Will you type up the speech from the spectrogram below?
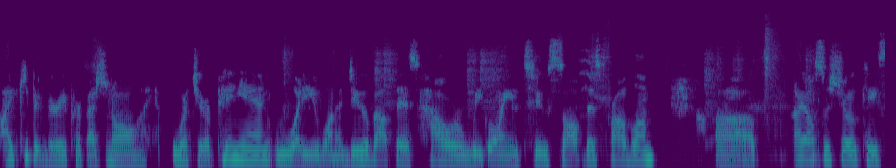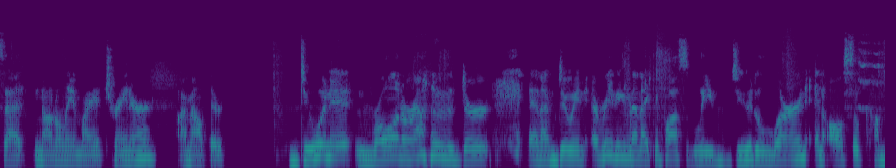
I keep it very professional. What's your opinion? What do you want to do about this? How are we going to solve this problem? Uh, I also showcase that not only am I a trainer, I'm out there doing it and rolling around in the dirt and I'm doing everything that I could possibly do to learn and also come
